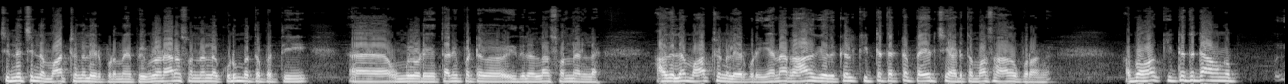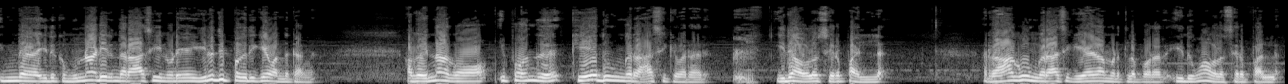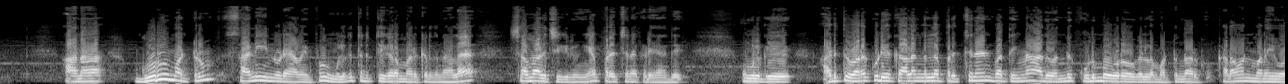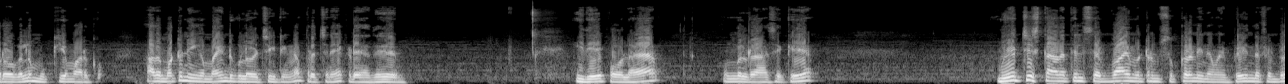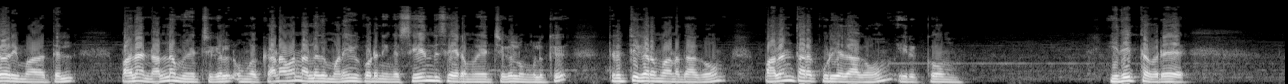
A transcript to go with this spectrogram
சின்ன சின்ன மாற்றங்கள் ஏற்படும் இப்போ இவ்வளோ நேரம் சொன்னேன்ல குடும்பத்தை பற்றி உங்களுடைய தனிப்பட்ட இதுலலாம் சொன்னேன்ல அதில் மாற்றங்கள் ஏற்படும். ஏன்னா ராகு கேதுக்கள் கிட்டத்தட்ட பயிற்சி அடுத்த மாதம் ஆக போகிறாங்க அப்போ கிட்டத்தட்ட அவங்க இந்த இதுக்கு முன்னாடி இருந்த ராசியினுடைய இறுதி பகுதிக்கே வந்துட்டாங்க. அப்போ என்ன ஆகும் இப்போ வந்து கேதுங்கிற ராசிக்கு வர்றாரு. இது அவ்வளோ சிறப்பாக இல்லை. ராகு உங்கள் ராசிக்கு ஏழாம் இடத்துல போகிறாரு இதுவும் அவ்வளோ சிறப்பாக இல்லை. ஆனால் குரு மற்றும் சனியினுடைய அமைப்பு உங்களுக்கு திருப்திகரமாக இருக்கிறதுனால சமாளிச்சுக்கிறீங்க பிரச்சனை கிடையாது. உங்களுக்கு அடுத்து வரக்கூடிய காலங்களில் பிரச்சனைன்னு பார்த்தீங்கன்னா அது வந்து குடும்ப உறவுகளில் மட்டும்தான் இருக்கும். கணவன் மனைவி உறவுகளில் முக்கியமாக இருக்கும். அதை மட்டும் நீங்கள் மைண்டுக்குள்ளே வச்சுக்கிட்டீங்கன்னா பிரச்சனையே கிடையாது. இதே போல் உங்கள் ராசிக்கு முயற்சி ஸ்தானத்தில் செவ்வாய் மற்றும் சுக்கிரனின் அமைப்பு இந்த பிப்ரவரி மாதத்தில் பல நல்ல முயற்சிகள் உங்க கணவன் அல்லது மனைவி கூட நீங்க சேர்ந்து செய்யற முயற்சிகள் உங்களுக்கு திருப்திகரமானதாகவும் பலன் தரக்கூடியதாகவும் இருக்கும். இதை தவிர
